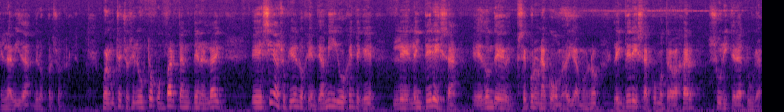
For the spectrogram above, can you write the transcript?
en la vida de los personajes. Bueno muchachos, si les gustó, compartan, denle like, eh, sigan sugiriendo gente, amigos, gente que le, interesa eh, dónde se pone una coma, digamos, ¿no? Le interesa cómo trabajar su literatura.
